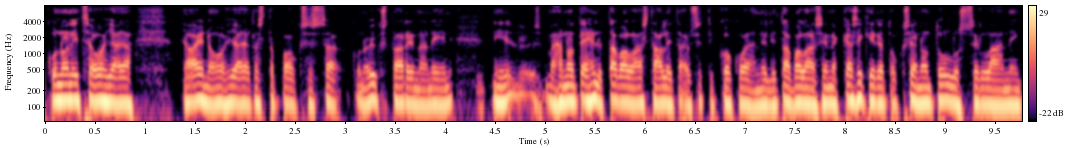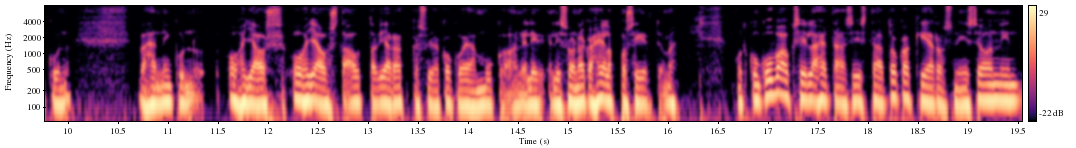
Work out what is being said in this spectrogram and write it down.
kun on itse ohjaaja ja ainoa ohjaaja tässä tapauksessa, kun on yksi tarina, niin, niin mähän on tehnyt tavallaan sitä alitäysisesti koko ajan. Eli tavallaan sinne käsikirjoitukseen on tullut sillä niin kuin, vähän niin kuin ohjaus, ohjausta auttavia ratkaisuja koko ajan mukaan. Eli, eli se on aika helppo siirtymä. Mutta kun kuvauksiin lähdetään siis tämä toka kierros, niin se on niin,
